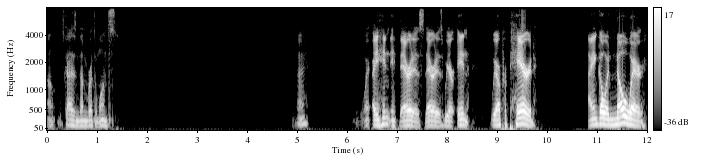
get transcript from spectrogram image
Oh, this guy hasn't done breath once. Okay. I hint, there it is. There it is. We are in. We are prepared. I ain't going nowhere.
